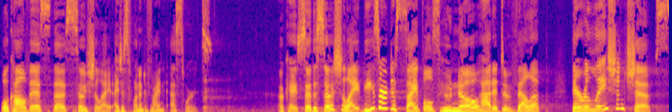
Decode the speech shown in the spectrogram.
We'll call this the socialite. I just wanted to find S words. Okay, so the socialite, these are disciples who know how to develop their relationships.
